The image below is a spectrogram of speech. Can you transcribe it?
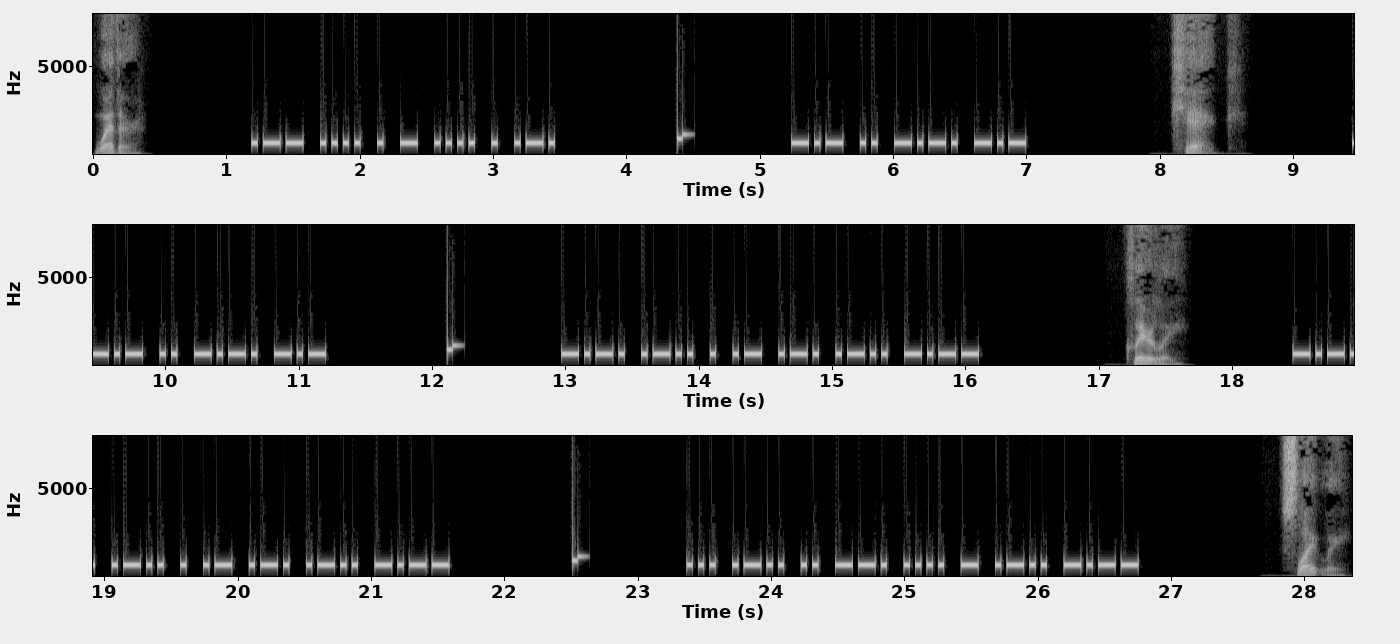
Weather. Kick. Clearly. Slightly.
